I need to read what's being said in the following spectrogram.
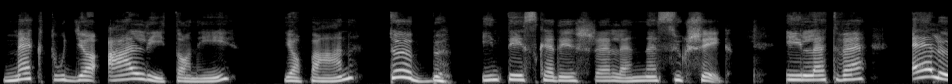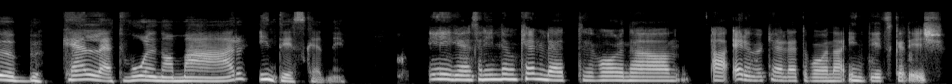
meg tudja állítani Japán, több intézkedésre lenne szükség, illetve előbb kellett volna már intézkedni. Igen, szerintem kellett volna, á, erről kellett volna intézkedés.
